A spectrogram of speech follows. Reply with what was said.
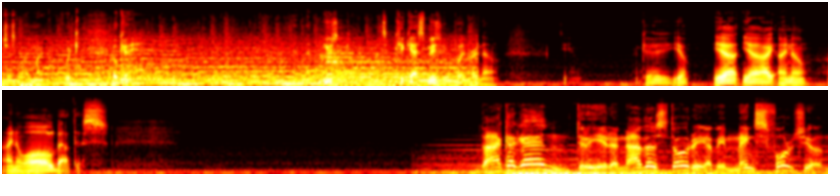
Just my mic quick. Okay. That music. That's some kick-ass music playing right now. Okay, yep. Yeah, yeah, I, I know. I know all about this. Back again to hear another story of immense fortune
